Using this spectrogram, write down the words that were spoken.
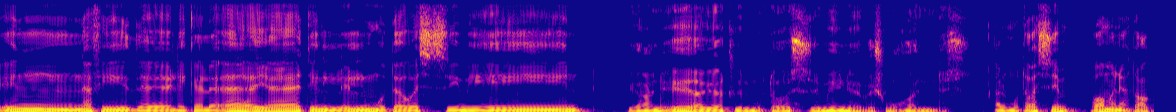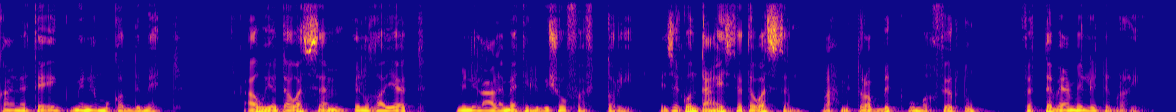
إن في ذلك لآيات للمتوسمين. يعني إيه آيات للمتوسمين يا باشمهندس؟ المتوسم هو من يتوقع نتائج من المقدمات. أو يتوسم الغايات من العلامات اللي بيشوفها في الطريق. إذا كنت عايز تتوسم رحمة ربك ومغفرته فاتبع ملة إبراهيم.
